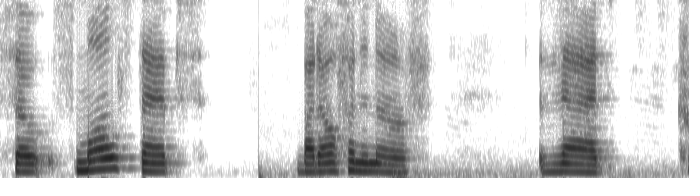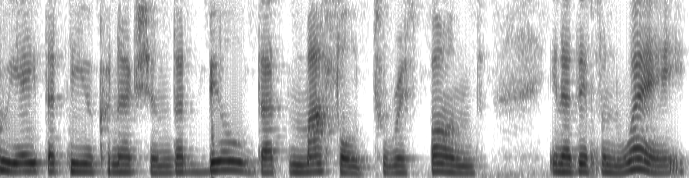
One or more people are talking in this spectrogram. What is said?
so small steps but often enough that create that new connection that build that muscle to respond in a different way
